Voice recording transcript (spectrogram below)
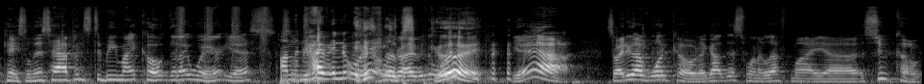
Okay, so this happens to be my coat that I wear. Yes. on the drive into work. On the Looks drive into work. good. Yeah. So I do have one coat. I got this one. I left my uh, suit coat.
